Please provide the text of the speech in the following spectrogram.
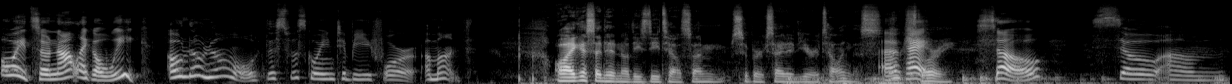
Oh wait, so not like a week. Oh no, no. This was going to be for a month. Oh, I guess I didn't know these details, so I'm super excited you're telling this Okay. story. So So, um,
